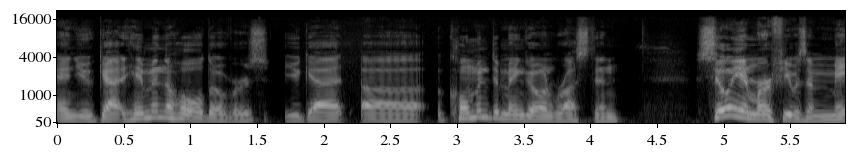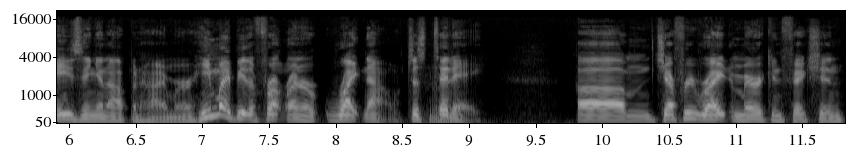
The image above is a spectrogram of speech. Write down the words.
And you got him in the holdovers. You got uh, Colman Domingo and Rustin. Cillian Murphy was amazing in Oppenheimer. He might be the front runner right now, just today. Um, Jeffrey Wright, American Fiction,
